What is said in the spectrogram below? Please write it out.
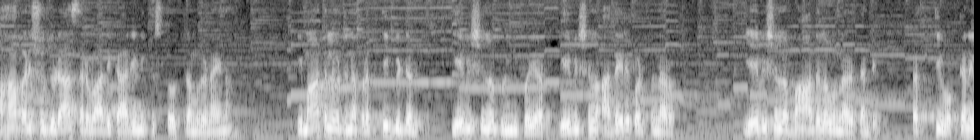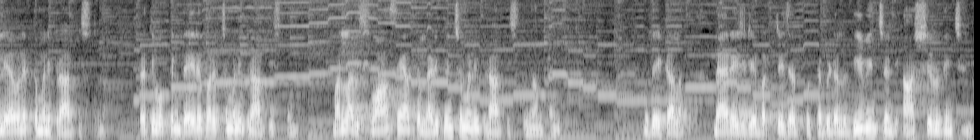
మహాపరిశుద్ధుడా సర్వాధికారి నీకు స్తోత్రములు నాయన. ఈ మాటలు వింటున్న ప్రతి బిడ్డలు ఏ విషయంలో కురిగిపోయారు ఏ విషయంలో అధైర్యపడుతున్నారు? ఏ విషయంలో బాధలో ఉన్నారు తండ్రి? ప్రతి ఒక్కరిని లేవనెత్తమని ప్రార్థిస్తున్నాం. ప్రతి ఒక్కరిని ధైర్యపరచమని ప్రార్థిస్తున్నాం. మరలా విశ్వాసయాత్రలు నడిపించమని ప్రార్థిస్తున్నాం తండ్రి. ఉదయకాలం మ్యారేజ్ డే బర్త్డే జరుపుకుంటున్న బిడ్డలు దీవించండి ఆశీర్వదించండి.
